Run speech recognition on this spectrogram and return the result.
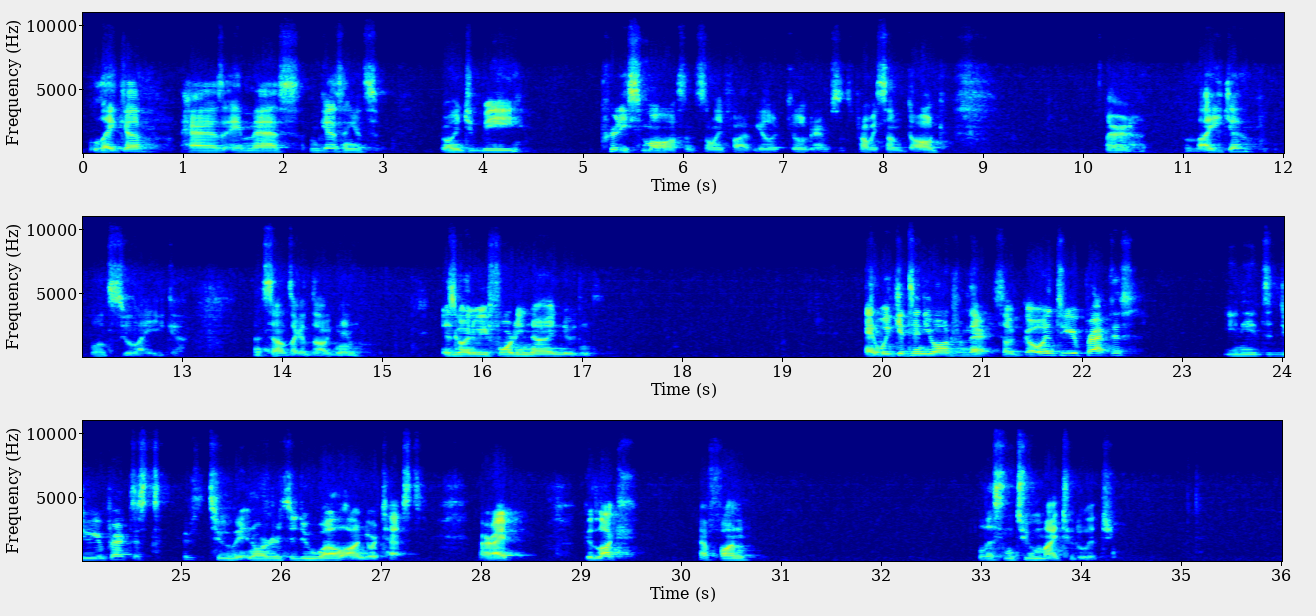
Leica has a mass, I'm guessing it's going to be pretty small since it's only 5 kilograms. It's probably some dog. Or Laika. Let's do Laika. That sounds like a dog name. Is going to be 49 newtons. And we continue on from there. So go into your practice. You need to do your practice to in order to do well on your test. All right. Good luck. Have fun. Listen to my tutelage.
